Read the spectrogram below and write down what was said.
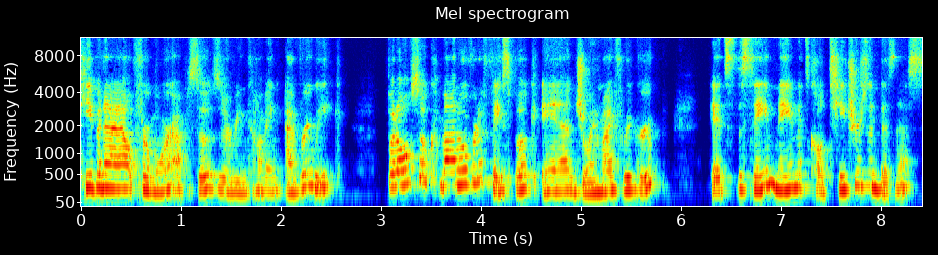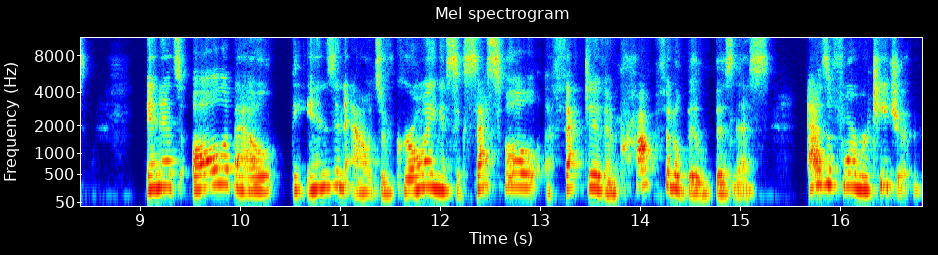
keep an eye out for more episodes that are being coming every week. But also come on over to Facebook and join my free group. It's the same name, it's called Teachers in Business. And it's all about the ins and outs of growing a successful, effective, and profitable business as a former teacher,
